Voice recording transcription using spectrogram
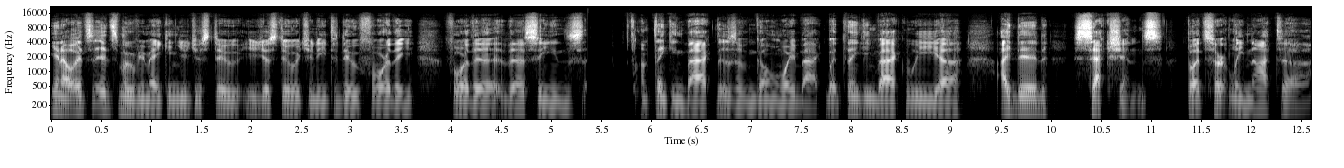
You know, it's it's movie making. You just do you just do what you need to do for the for the the scenes. I'm thinking back. This is going way back, but thinking back, we uh, I did sections, but certainly not uh,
